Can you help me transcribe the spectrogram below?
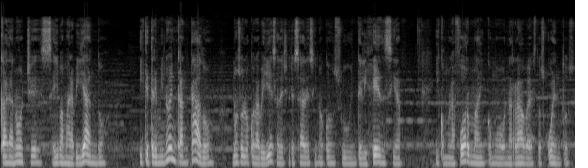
cada noche se iba maravillando y que terminó encantado no solo con la belleza de Sherezade, sino con su inteligencia y con la forma en cómo narraba estos cuentos,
